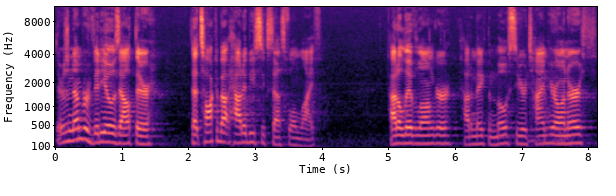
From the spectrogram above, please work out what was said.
There's a number of videos out there that talk about how to be successful in life, how to live longer, how to make the most of your time here on earth,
